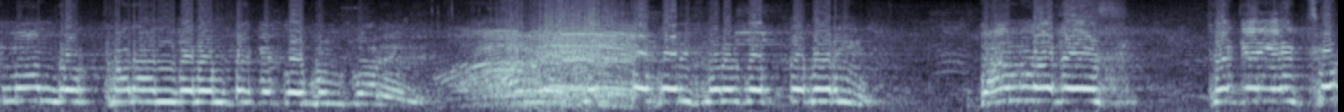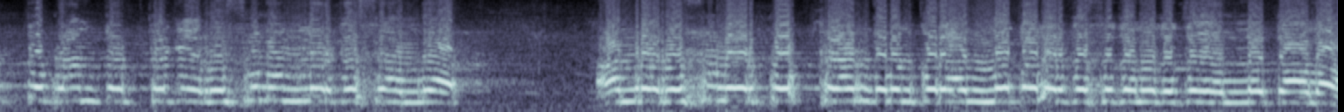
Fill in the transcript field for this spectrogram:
ইমান রক্ষার আন্দোলনটাকে কবুল করেন। আমরা পরিসরে করতে পারি। বাংলাদেশ এই ছোট্ট প্রান্তর থেকে রসুল্লাহর কাছে আমরা আমরা রসুলের পক্ষে আন্দোলন করে আল্লাহ তালার কাছে জানাতে চাই, আল্লাহ তাআলা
